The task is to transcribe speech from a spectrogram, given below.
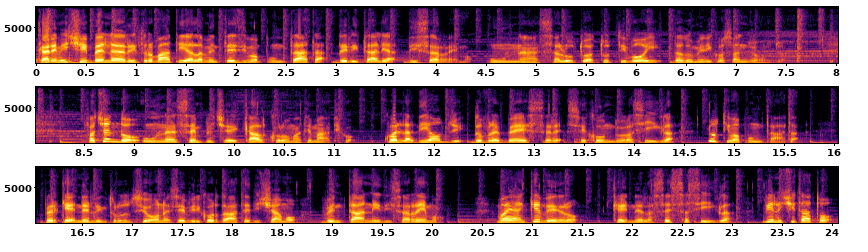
Cari amici, ben ritrovati alla ventesima puntata dell'Italia di Sanremo. Un saluto a tutti voi da Domenico San Giorgio. Facendo un semplice calcolo matematico, quella di oggi dovrebbe essere, secondo la sigla, l'ultima puntata, perché nell'introduzione, se vi ricordate, diciamo 20 anni di Sanremo, ma è anche vero che nella stessa sigla viene citato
